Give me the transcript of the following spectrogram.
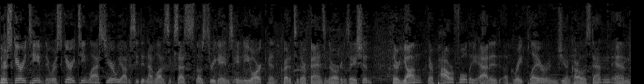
They're a scary team. They were a scary team last year. We obviously didn't have a lot of success those three games in New York, and credit to their fans and their organization. They're young, they're powerful. They added a great player in Giancarlo Stanton, and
